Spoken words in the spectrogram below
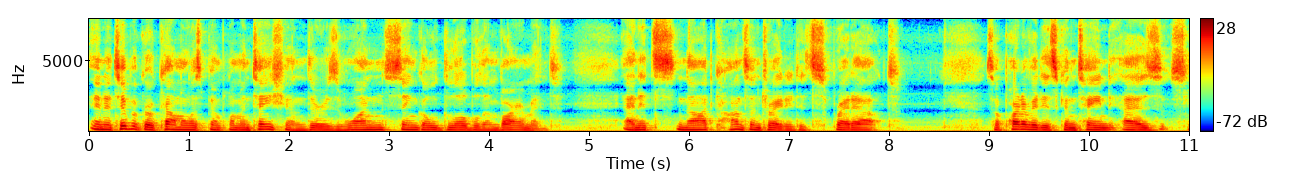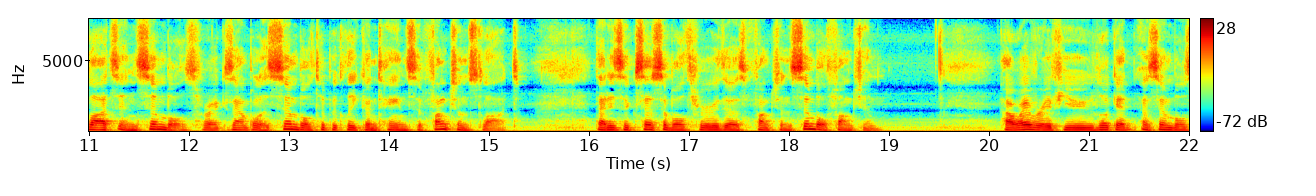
In a typical Common Lisp implementation, there is one single global environment, and it's not concentrated; it's spread out. So part of it is contained as slots in symbols. For example, a symbol typically contains a function slot that is accessible through the function symbol function. However, if you look at a symbol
